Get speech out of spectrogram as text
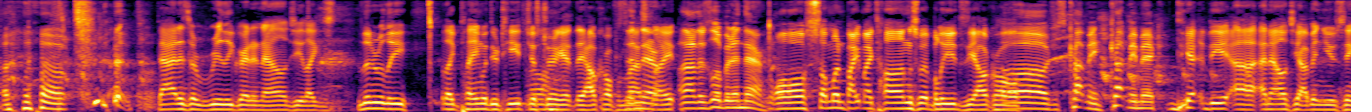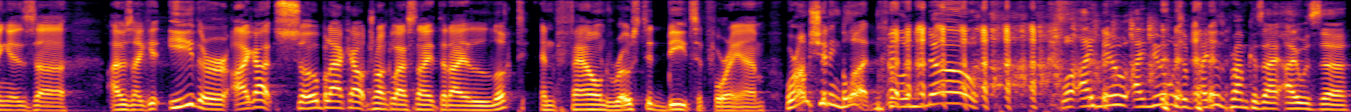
That is a really great analogy. Like literally, like playing with your teeth, just to get the alcohol from Oh. It's last there. night. Uh, there's a little bit in there. Oh, someone bite my tongue so it bleeds the alcohol. Oh, just cut me, cut me, Mick. the the uh, analogy I've been using is uh, I was like, either I got so blackout drunk last night that I looked and found roasted beets at 4 a.m., or I'm shitting blood. Oh no! well, I knew I knew it was a, I knew it was a problem because I I was uh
